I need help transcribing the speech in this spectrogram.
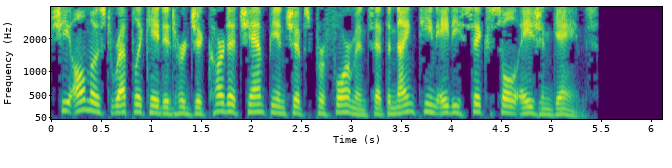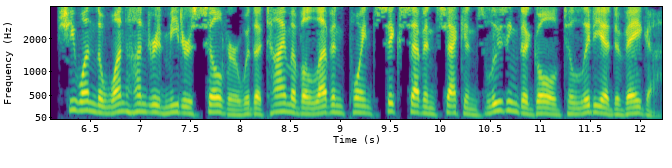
She almost replicated her Jakarta Championships performance at the 1986 Seoul Asian Games. She won the 100 metres silver with a time of 11.67 seconds losing the gold to Lydia de Vega.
